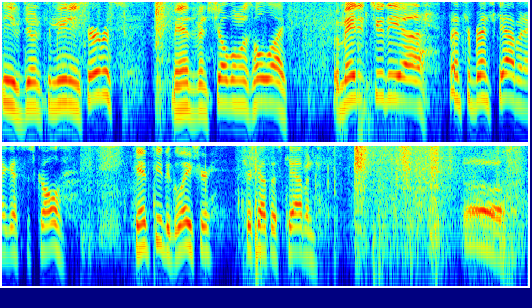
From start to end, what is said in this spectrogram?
Steve doing community service. Man's been shoveling his whole life. We made it to the uh, Spencer Bench cabin, I guess it's called. Can't see the glacier. Check out this cabin. Oh.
